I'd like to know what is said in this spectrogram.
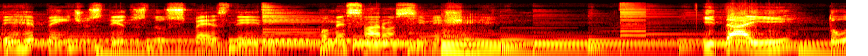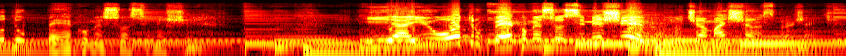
De repente, os dedos dos pés dele começaram a se mexer. E daí, todo o pé começou a se mexer. E aí, o outro pé começou a se mexer. Não tinha mais chance pra gente.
